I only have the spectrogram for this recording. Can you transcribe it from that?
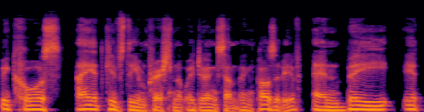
because A, it gives the impression that we're doing something positive, and B, it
